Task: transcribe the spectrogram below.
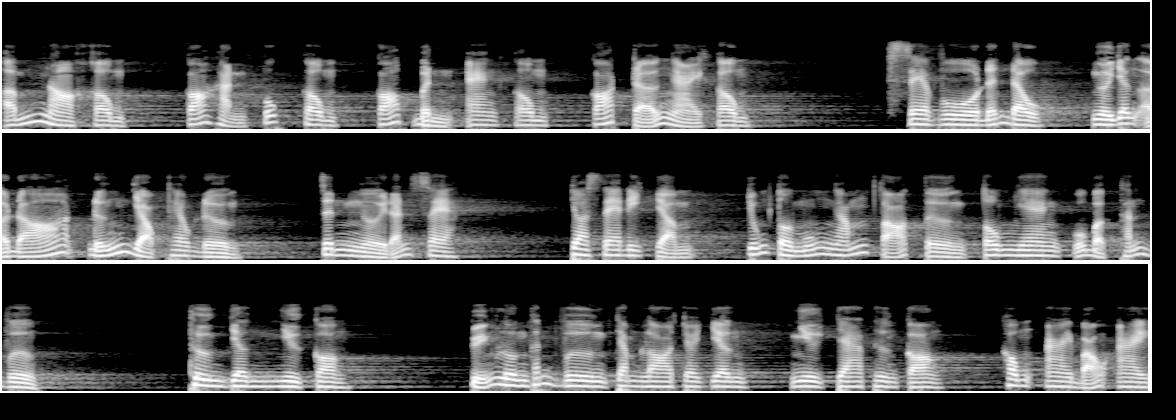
ấm no không, có hạnh phúc không, có bình an không, có trở ngại không. Xe vua đến đâu, người dân ở đó đứng dọc theo đường, xin người đánh xe. Cho xe đi chậm, chúng tôi muốn ngắm tỏ tường tôn nhang của bậc thánh vương. Thương dân như con. Chuyển luân thánh vương chăm lo cho dân như cha thương con không ai bảo ai,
